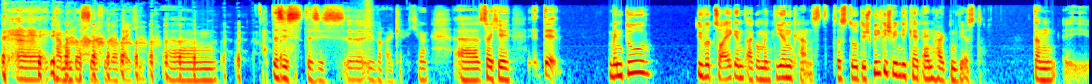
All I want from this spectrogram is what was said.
äh, kann man das sehr viel erreichen. Ähm, das ist, das ist äh, überall gleich. Ja. Äh, solche, de, wenn du überzeugend argumentieren kannst, dass du die Spielgeschwindigkeit einhalten wirst, dann äh,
